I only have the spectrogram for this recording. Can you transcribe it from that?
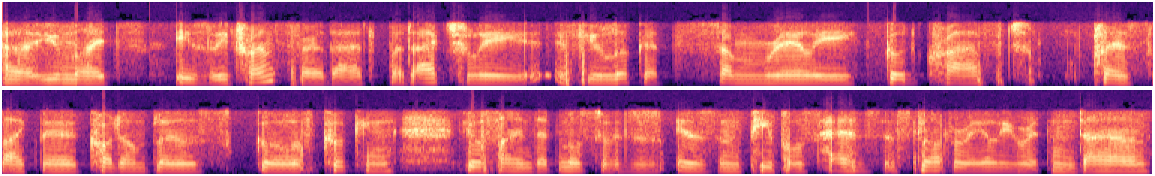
uh, you might easily transfer that. But actually, if you look at some really good craft place like the Cordon Bleu School of Cooking, you'll find that most of it is, is in people's heads. It's not really written down,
